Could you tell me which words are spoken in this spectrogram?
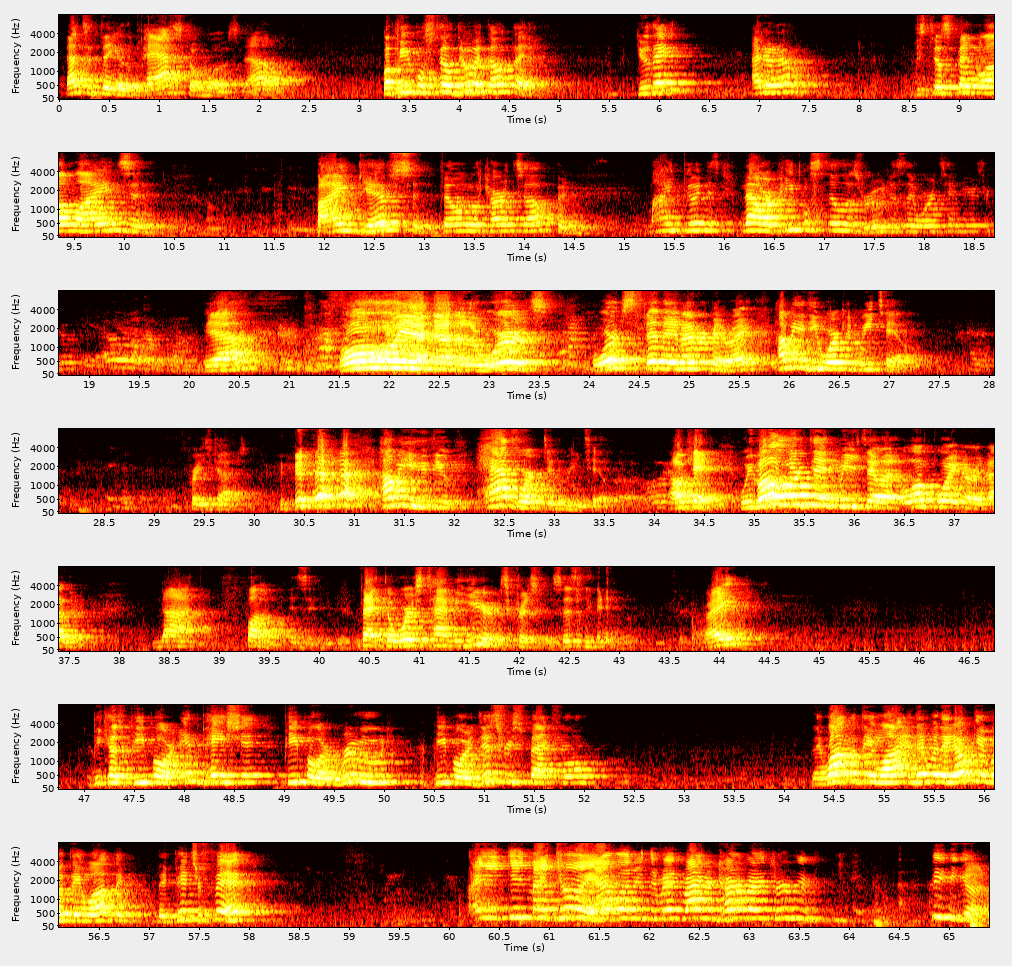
That's a thing of the past almost now. But people still do it, don't they? Do they? I don't know. You still spend long lines and buying gifts and filling the carts up and my goodness. Now are people still as rude as they were 10 years ago? Yeah? Oh yeah, the worst. Worse than they've ever been, right? How many of you work in retail? Praise God. How many of you have worked in retail? Okay, we've all worked in retail at one point or another. Not fun, is it? In fact, the worst time of year is Christmas, isn't it? Right? Because people are impatient, people are rude, people are disrespectful. They want what they want, and then when they don't get what they want, they, they pitch a fit. I didn't get my toy. I wanted the Red Rider Ryder Carbine's BB gun.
